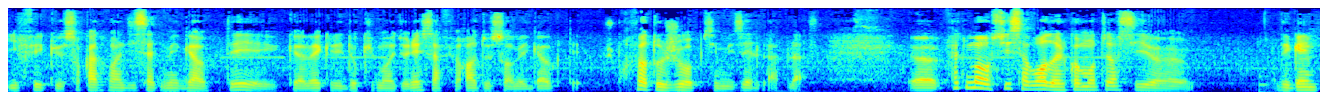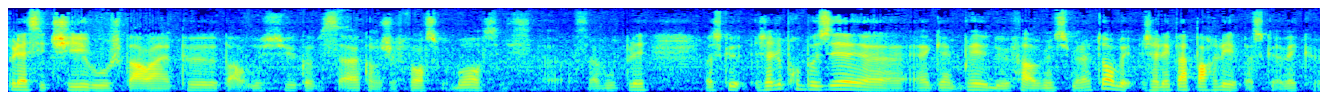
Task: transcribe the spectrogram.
il fait que 197 mégaoctets et qu'avec les documents et données ça fera 200 mégaoctets. Je préfère toujours optimiser la place. Euh, faites-moi aussi savoir dans les commentaires si euh, des gameplays assez chill où je parle un peu par-dessus comme ça, comme je force, bon, si ça, vous plaît. Parce que j'allais proposer euh, un gameplay de Farming Simulator, mais j'allais pas parler parce qu'avec, euh,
